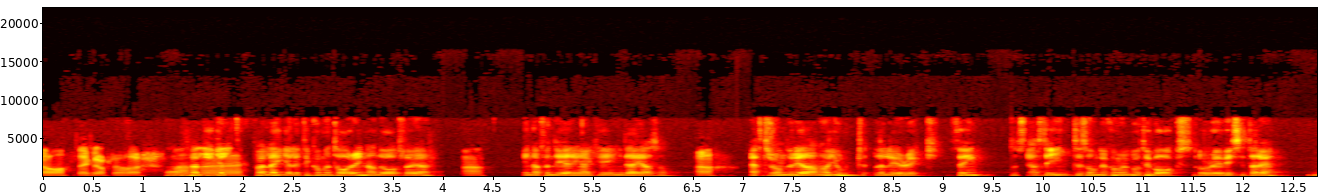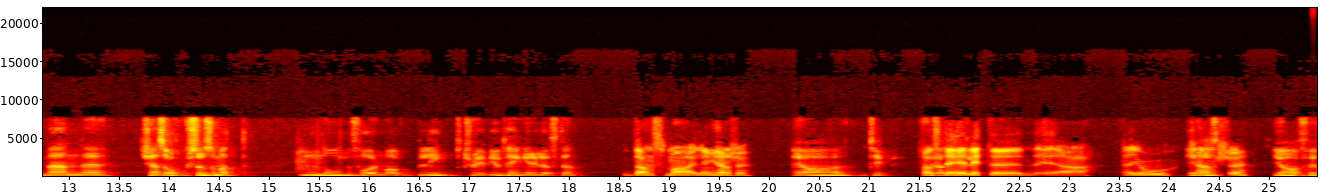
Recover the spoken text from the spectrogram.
Ja, det är klart jag har. Får jag, lägga, eh, får jag lägga lite kommentarer innan du avslöjar? ja, Mina funderingar kring dig alltså. ja. Eftersom du redan har gjort the lyric thing så känns det inte som du kommer gå tillbaks och revisita det. Men eh, känns också som att någon form av blink-tribute hänger i luften. Dan Smiling kanske? Ja, typ. Fast att- det är lite, ja, jo, Ja, kanske. Ja, för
